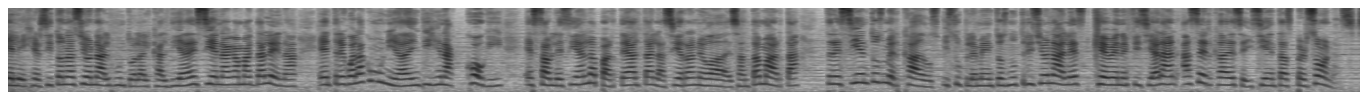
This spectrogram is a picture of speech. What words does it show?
El Ejército Nacional, junto a la Alcaldía de Ciénaga Magdalena, entregó a la comunidad indígena Cogi, establecida en la parte alta de la Sierra Nevada de Santa Marta, 300 mercados y suplementos nutricionales que beneficiarán a cerca de 600 personas.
